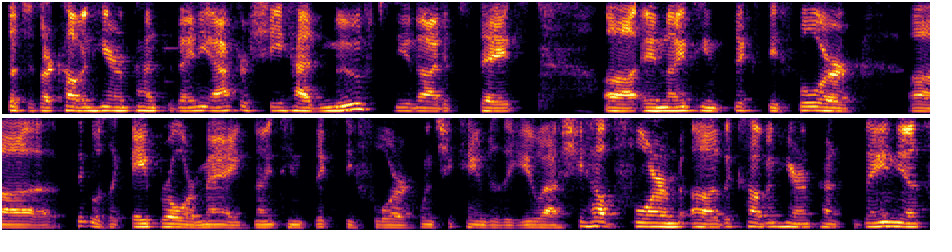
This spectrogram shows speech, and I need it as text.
such as our coven here in Pennsylvania. After she had moved to the United States uh, in 1964, uh, I think it was like April or May 1964 when she came to the US. She helped form uh, the coven here in Pennsylvania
